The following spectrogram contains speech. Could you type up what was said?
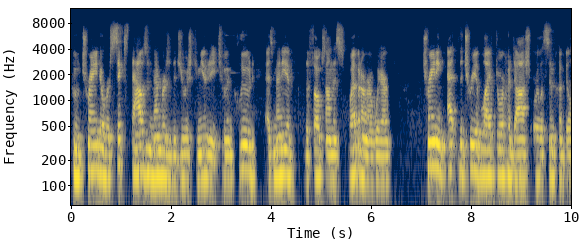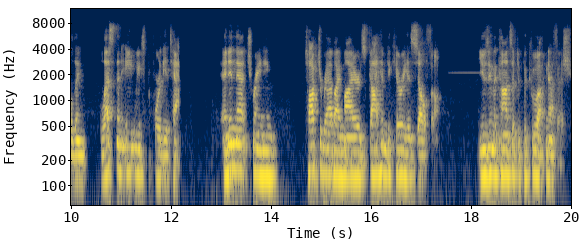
who trained over 6,000 members of the Jewish community, to include, as many of the folks on this webinar are aware, training at the Tree of Life Dor Hadash or La Simcha building less than eight weeks before the attack. And in that training, talked to Rabbi Myers, got him to carry his cell phone using the concept of Pikuach Nefesh.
